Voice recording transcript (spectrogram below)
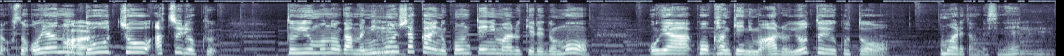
うん、その親の同調圧力というものが、はい、まあ、日本社会の根底にもあるけれども、うん、親子関係にもあるよということを思われたんですね。うん。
